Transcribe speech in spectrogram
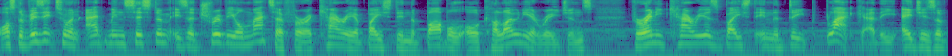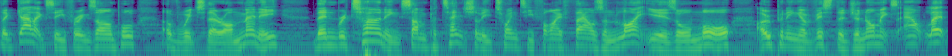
Whilst a visit to an admin system is a trivial matter for a carrier based in the Bubble or Colonia regions, for any carriers based in the deep black at the edges of the galaxy for example of which there are many then returning some potentially 25,000 light years or more, opening a Vista Genomics outlet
